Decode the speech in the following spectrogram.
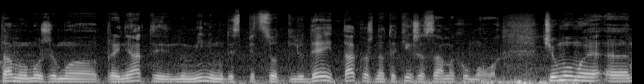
Там ми можемо прийняти ну, мінімум десь 500 людей, також на таких же самих умовах. Чому ми е,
